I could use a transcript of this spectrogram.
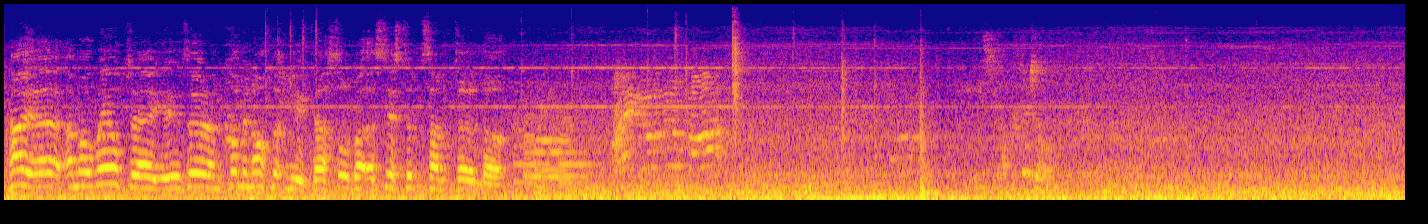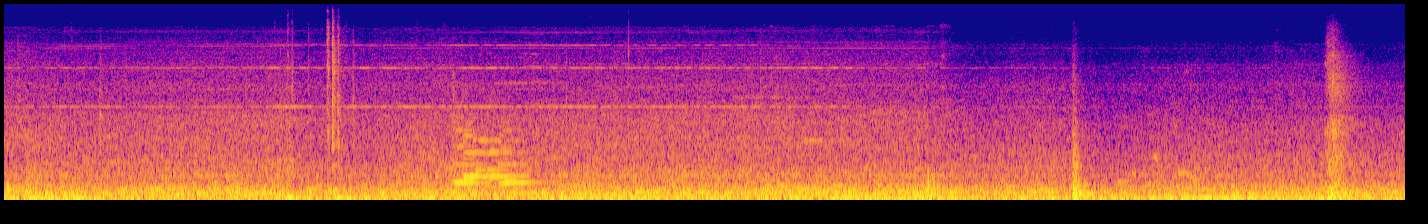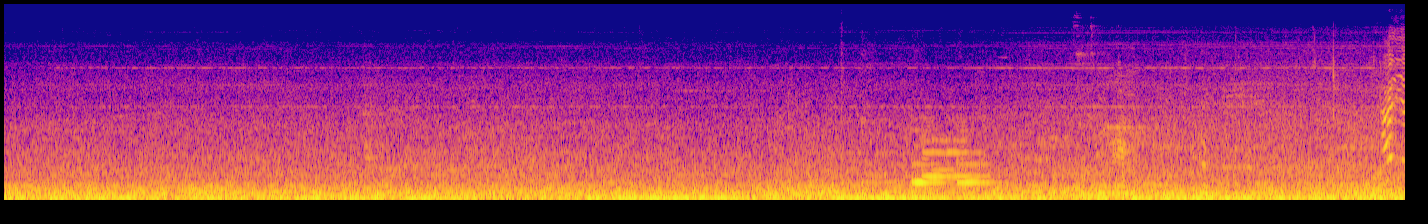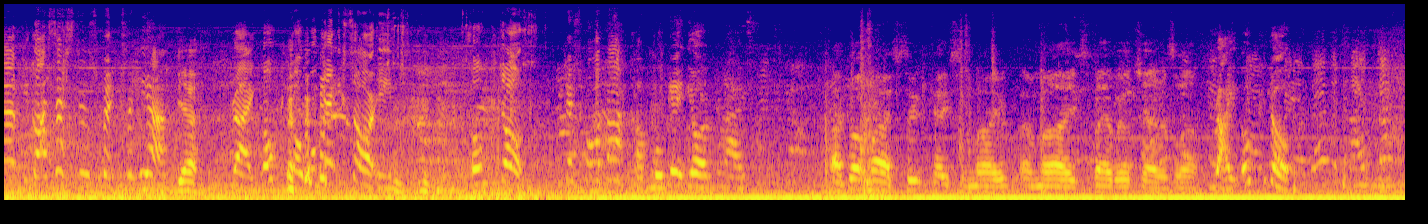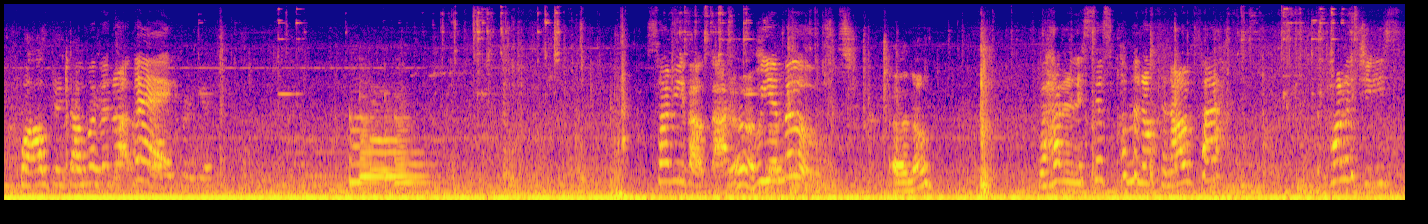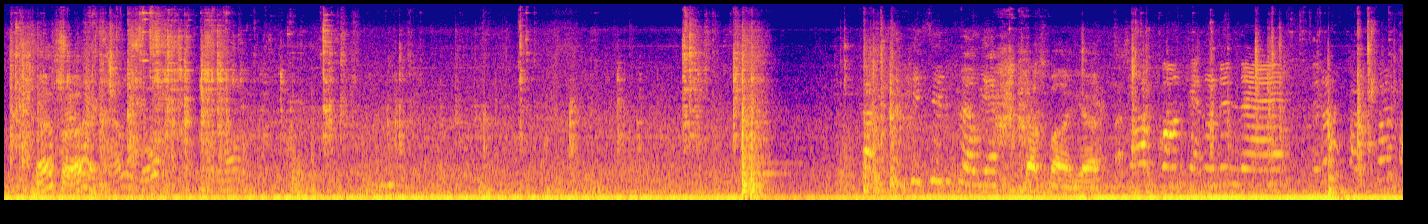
Hi, uh, I'm a wheelchair user. I'm coming off at Newcastle, but assistants haven't turned up. Please lock the door. Hiya, have you got assistance booked for here? Yeah. Right, okay, doke, we'll get you sorted. Okay, doke, just a backup and we'll get you organised. I've got my suitcase and my and my spare wheelchair as well. Right, okay, doke. What I'll do down Were they not there? Sorry about that. Yeah, Were you moved? Uh, no? We had an assist coming off an alpha. Apologies. That's alright. That's the in, Phil, yeah. That's mine, yeah. So I've gone getting on in there. Did I? I was going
